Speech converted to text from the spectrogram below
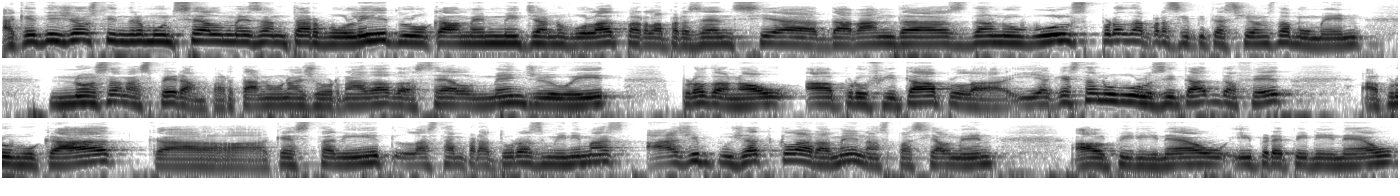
Aquest dijous tindrem un cel més enterbolit, localment mig ennubulat per la presència de bandes de núvols, però de precipitacions de moment no se n'esperen. Per tant, una jornada de cel menys lluït, però de nou aprofitable. I aquesta nuvolositat, de fet, ha provocat que aquesta nit les temperatures mínimes hagin pujat clarament, especialment al Pirineu i Prepirineu,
